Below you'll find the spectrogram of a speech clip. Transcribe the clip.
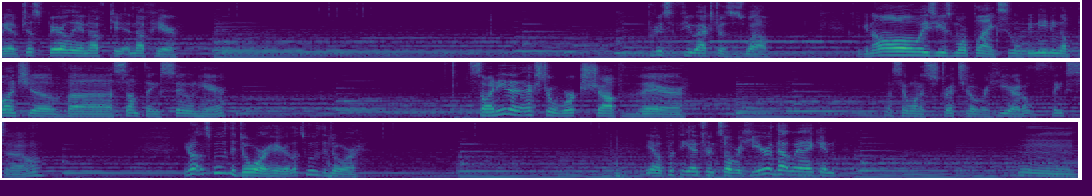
We have just barely enough to enough here. Produce a few extras as well. We can always use more planks. We'll be needing a bunch of uh, something soon here. So I need an extra workshop there. Unless I want to stretch it over here. I don't think so. You know what? Let's move the door here. Let's move the door. Yeah, I'll put the entrance over here. That way I can... Hmm.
